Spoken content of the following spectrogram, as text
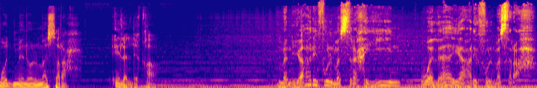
مدمن المسرح. إلى اللقاء. من يعرف المسرحيين ولا يعرف المسرح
